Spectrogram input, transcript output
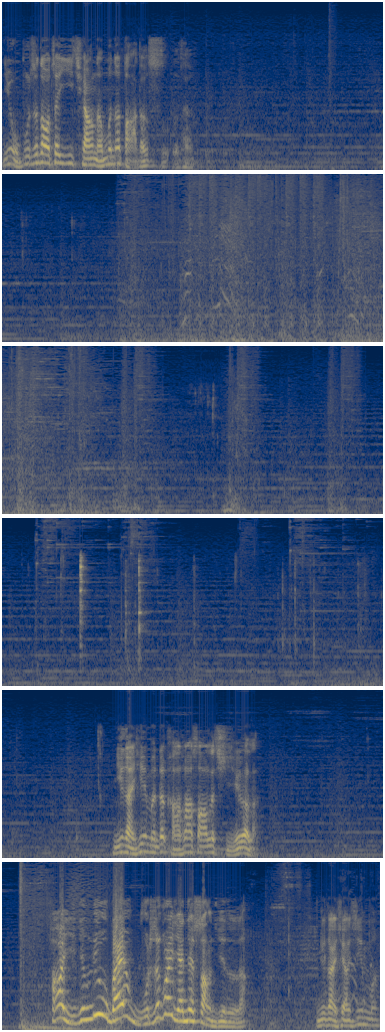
因为我不知道这一枪能不能打得死他。你敢信吗？这卡萨杀了七个了，他已经六百五十块钱的赏金了，你敢相信吗？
